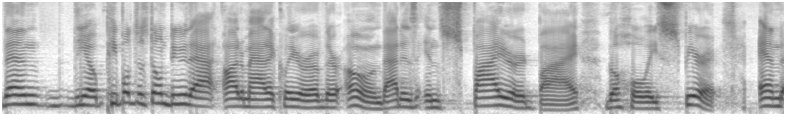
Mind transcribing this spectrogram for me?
then you know people just don't do that automatically or of their own. That is inspired by the Holy Spirit. And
